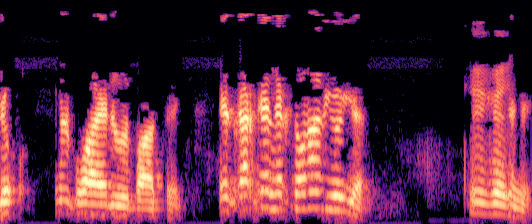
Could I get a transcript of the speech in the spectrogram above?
ਜੋ ਪਾਏ ਨੇ ਬਾਤ ਤੇ ਇਸ ਕਰਕੇ ਲਿਖਤ ਉਹਨਾਂ ਦੀ ਹੋਈ ਹੈ। ਠੀਕ ਹੈ ਜੀ।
